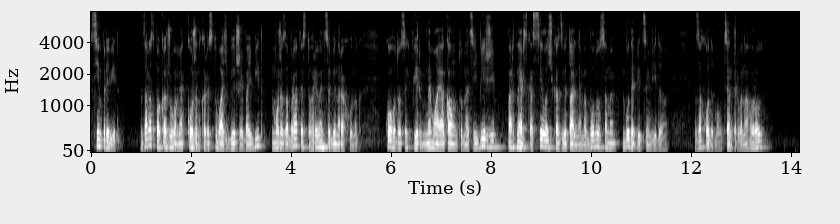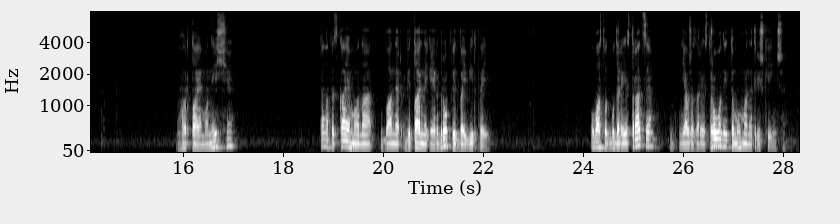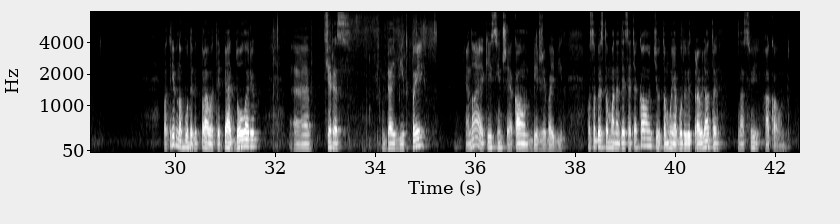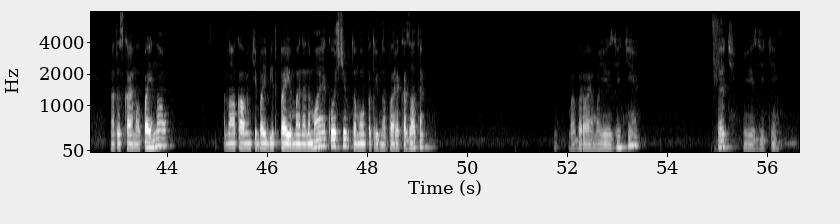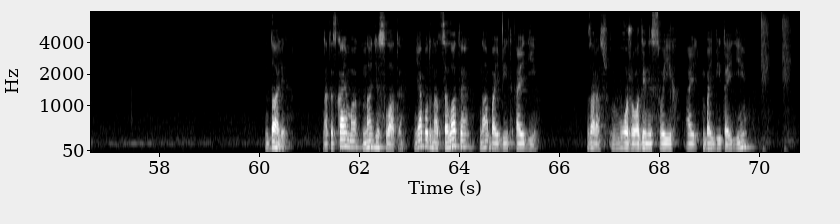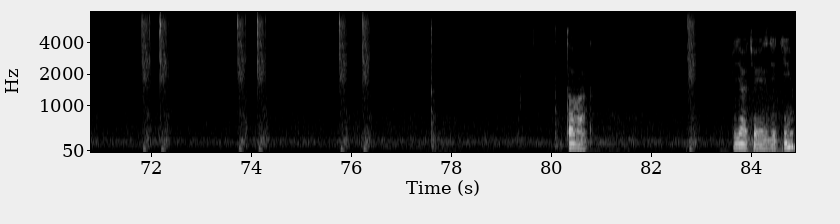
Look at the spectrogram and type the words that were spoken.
Всім привіт! Зараз покажу вам, як кожен користувач біржі Bybit може забрати 100 гривень собі на рахунок. В кого до сих пір немає аккаунту на цій біржі, партнерська ссылочка з вітальними бонусами буде під цим відео. Заходимо в центр винагород, гортаємо нижче та натискаємо на банер Вітальний airdrop від Bybit Pay. У вас тут буде реєстрація. Я вже зареєстрований, тому в мене трішки інше. Потрібно буде відправити 5 доларів е, через Bybit Pay на якийсь інший аккаунт біржі Bybit. Особисто в мене 10 аккаунтів, тому я буду відправляти на свій аккаунт. Натискаємо Pay Now. На аккаунті Bybit Pay у мене немає коштів, тому потрібно переказати. Вибираємо USDT. 5 USDT. Далі натискаємо Надіслати. Я буду надсилати на Bybit ID. Зараз ввожу один із своїх Bybit ID. Так. 5 USDT.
